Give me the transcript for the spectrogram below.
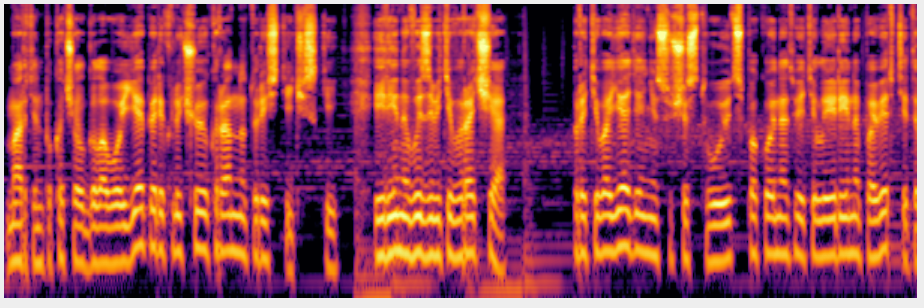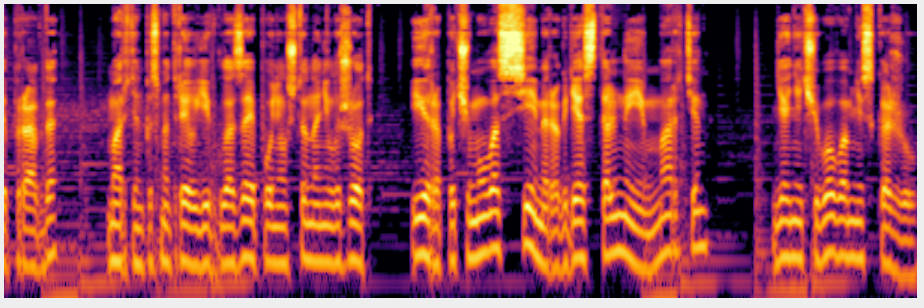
Мартин покачал головой. Я переключу экран на туристический. Ирина, вызовите врача. Противоядия не существует, спокойно ответила Ирина. Поверьте, это правда. Мартин посмотрел ей в глаза и понял, что она не лжет. «Ира, почему вас семеро? Где остальные? Мартин?» «Я ничего вам не скажу»,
